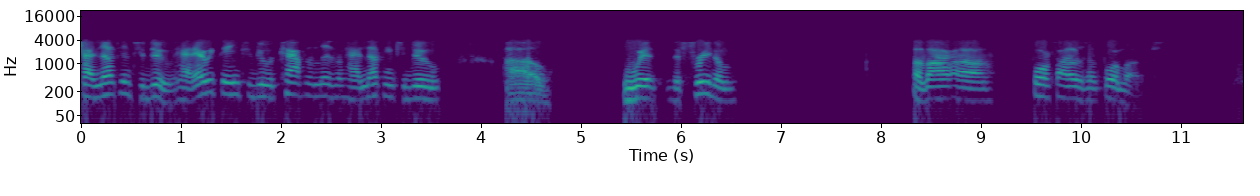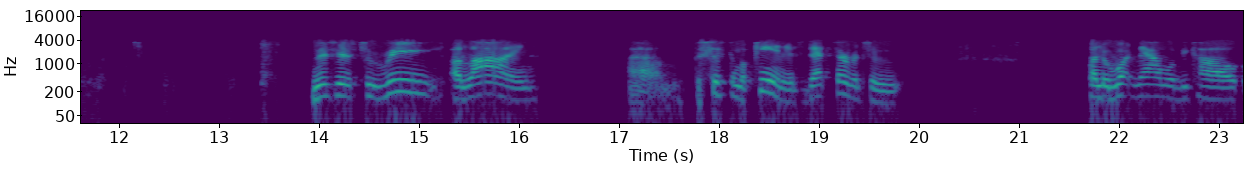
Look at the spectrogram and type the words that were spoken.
Had nothing to do. Had everything to do with capitalism. Had nothing to do uh, with the freedom of our uh, forefathers and foremothers. This is to realign um, the system of peonage, debt servitude, under what now will be called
